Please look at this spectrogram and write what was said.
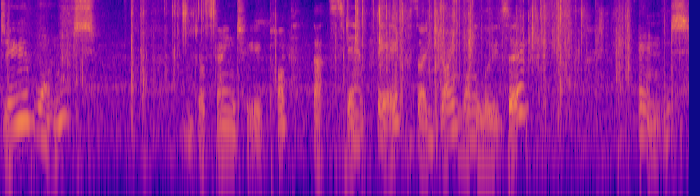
do want, I'm just going to pop that stamp there because I don't want to lose it. And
